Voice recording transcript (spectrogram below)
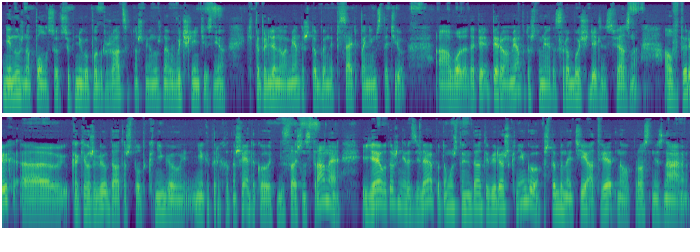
не нужно полностью всю книгу погружаться, потому что мне нужно вычленить из нее какие-то определенные моменты, чтобы написать по ним статью. А, вот, это первый момент, потому что у меня это с рабочей деятельностью связано. А во-вторых, а, как я уже говорил, да, то, что вот книга в некоторых отношениях такое достаточно странное, и я его тоже не разделяю, потому что иногда ты берешь книгу, чтобы найти ответ на вопрос, не знаю,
